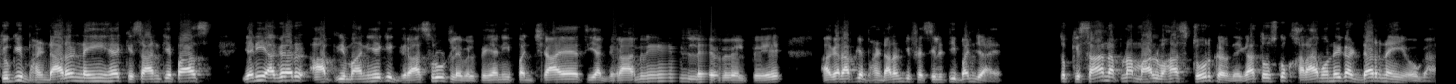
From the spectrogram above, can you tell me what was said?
क्योंकि भंडारण नहीं है किसान के पास। यानी अगर आप ये मानिए कि ग्रास रूट लेवल पे यानी पंचायत या ग्रामीण लेवल पे अगर आपके भंडारण की फैसिलिटी बन जाए तो किसान अपना माल वहाँ स्टोर कर देगा तो उसको खराब होने का डर नहीं होगा।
